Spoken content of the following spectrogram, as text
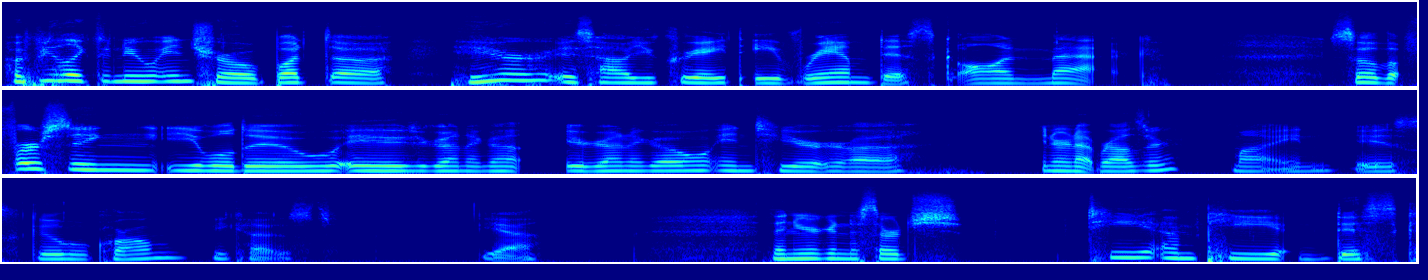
Hope you like the new intro, but uh, here is how you create a RAM disk on Mac. So the first thing you will do is you're gonna go you're gonna go into your uh, internet browser. Mine is Google Chrome because, yeah. Then you're gonna search TMP disk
